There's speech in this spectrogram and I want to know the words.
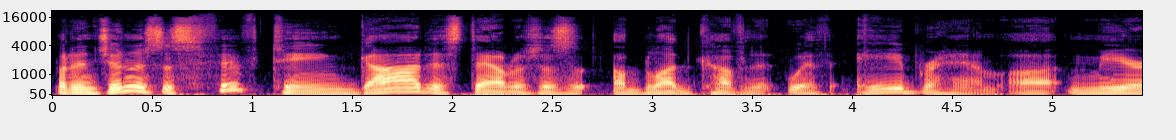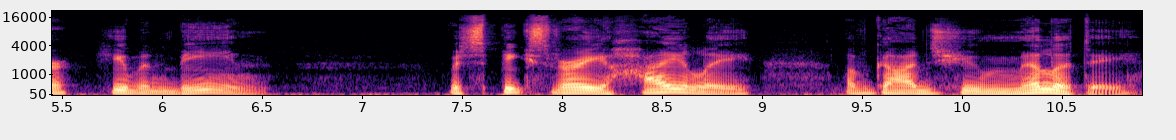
But in Genesis 15, God establishes a blood covenant with Abraham, a mere human being, which speaks very highly of God's humility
